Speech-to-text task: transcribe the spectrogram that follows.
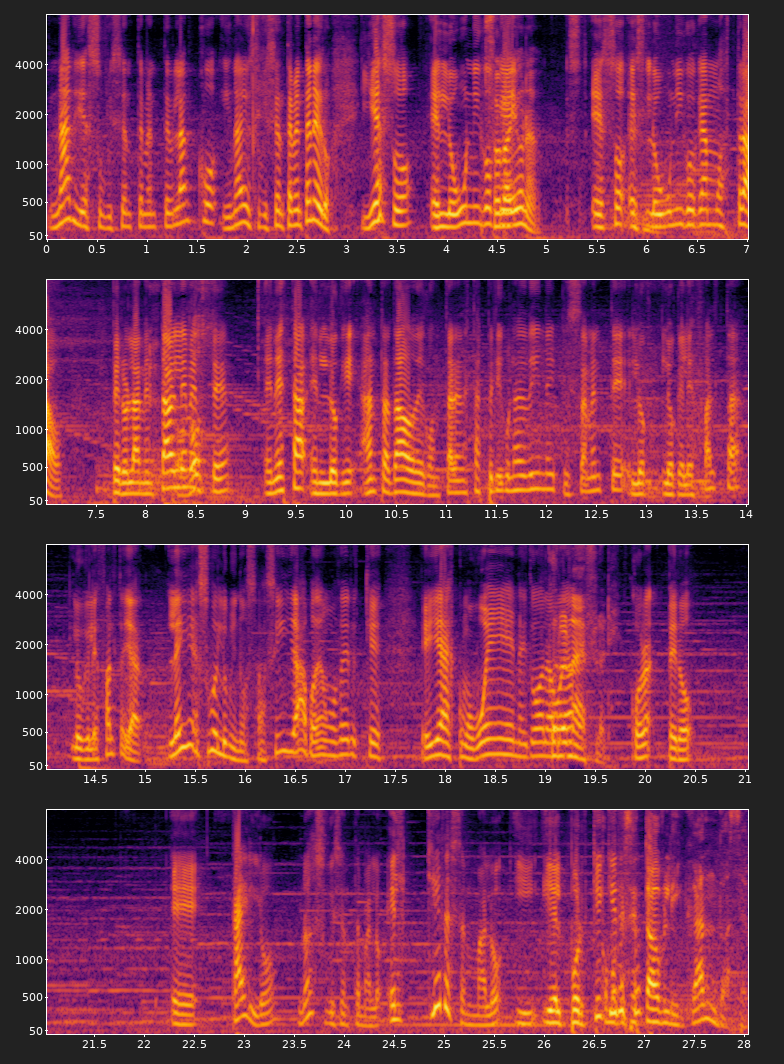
nadie es suficientemente blanco y nadie es suficientemente negro. Y eso es lo único Solo que hay una. eso es lo único que han mostrado. Pero lamentablemente, en esta, en lo que han tratado de contar en estas películas de Disney, precisamente lo, lo que le falta, lo que le falta ya. Leia es súper luminosa, sí, ya podemos ver que ella es como buena y toda la Corona de flores. Pero eh, Kylo no es suficiente malo. Él quiere ser malo y, y el por qué Como quiere que se ser está obligando a hacer.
